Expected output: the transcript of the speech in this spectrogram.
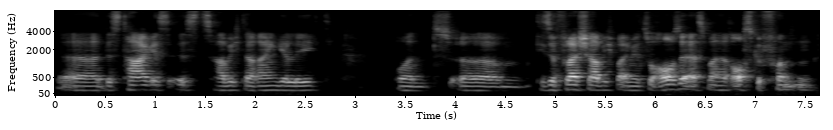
äh, des Tages ist, habe ich da reingelegt. Und ähm, diese Flasche habe ich bei mir zu Hause erstmal herausgefunden,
